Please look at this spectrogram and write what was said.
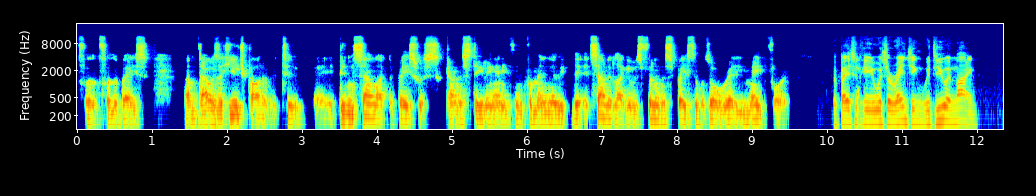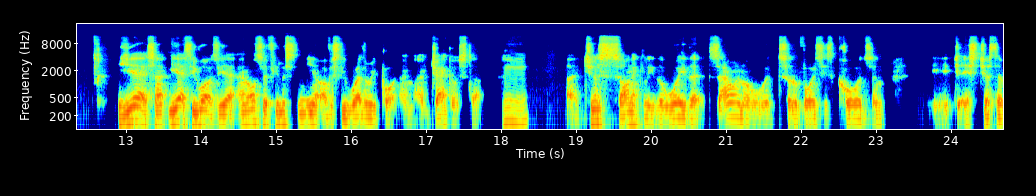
for for the bass. Um, that was a huge part of it too. It didn't sound like the bass was kind of stealing anything from any of the, It sounded like it was filling the space that was already made for it. So basically, he was arranging with you in mind. Yes, uh, yes, he was. Yeah, and also if you listen, you know, obviously Weather Report and, and Jaco stuff. Mm-hmm. Uh, just sonically, the way that Zawinul would sort of voice his chords, and it, it's just a,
